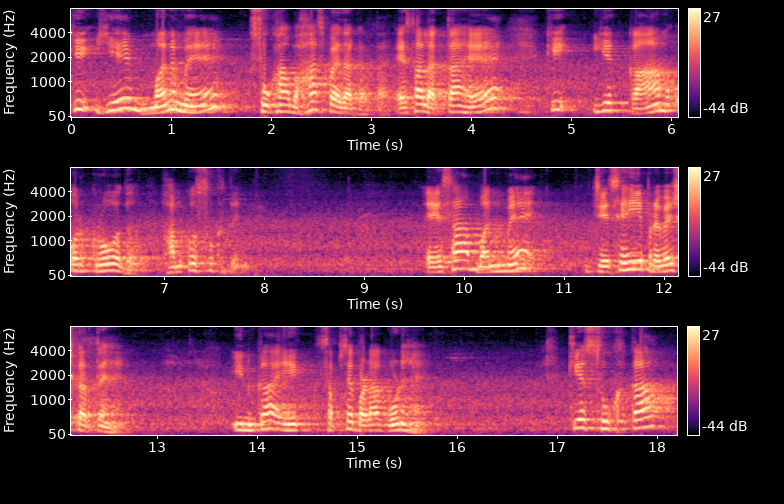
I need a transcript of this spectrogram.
कि ये मन में सुखाभास पैदा करता है। ऐसा लगता है कि ये काम और क्रोध हमको सुख देंगे। ऐसा मन में जैसे ही ये प्रवेश करते हैं, इनका एक सबसे बड़ा गुण है कि ये सुख का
